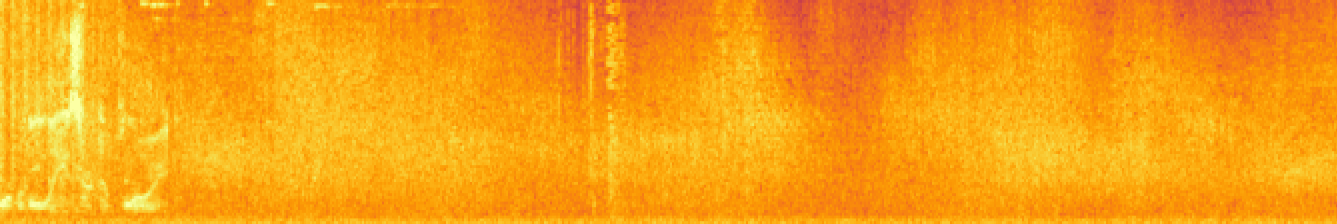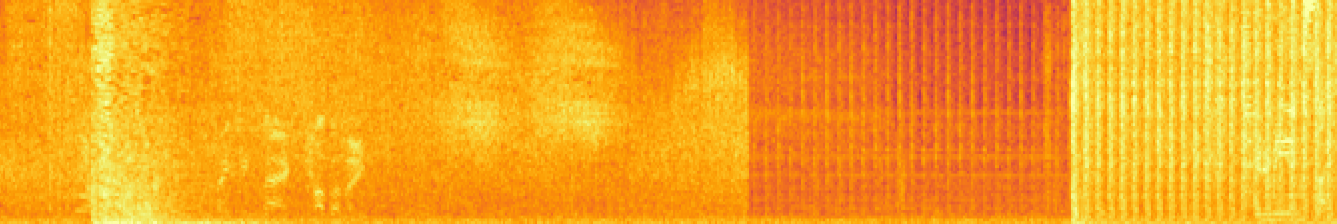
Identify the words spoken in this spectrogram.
orbital laser deployed. Changing mag. Cover me. Enemy in sight.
